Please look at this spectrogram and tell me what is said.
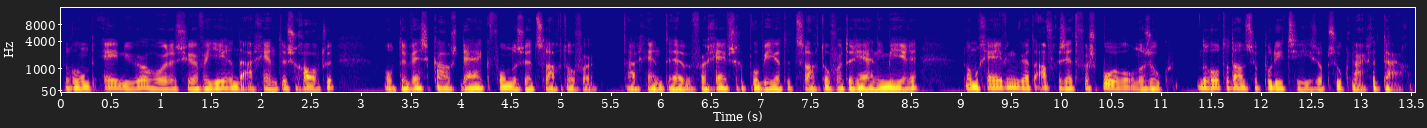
Rond 1 uur hoorden surveillerende agenten schoten. Op de Westkousdijk vonden ze het slachtoffer. De agenten hebben vergeefs geprobeerd het slachtoffer te reanimeren. De omgeving werd afgezet voor sporenonderzoek. De Rotterdamse politie is op zoek naar getuigen.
